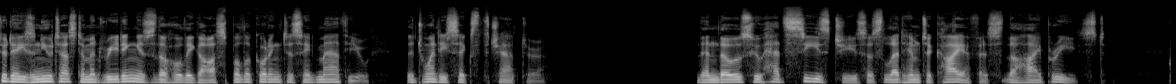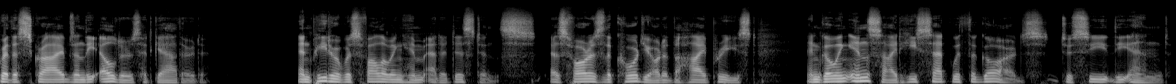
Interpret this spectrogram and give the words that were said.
Today's New Testament reading is the Holy Gospel according to St. Matthew, the 26th chapter. Then those who had seized Jesus led him to Caiaphas the high priest, where the scribes and the elders had gathered. And Peter was following him at a distance, as far as the courtyard of the high priest, and going inside he sat with the guards to see the end.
